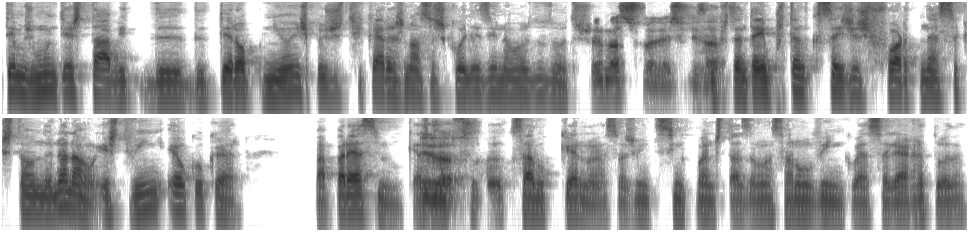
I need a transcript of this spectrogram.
temos muito este hábito de, de, ter opiniões para justificar as nossas escolhas e não as dos outros. As nossas escolhas, exato. Portanto, é importante que sejas forte nessa questão de não, não, este vinho é o que eu quero. Parece-me que és uma pessoa que sabe o que quer, não é? Se aos 25 anos estás a lançar um vinho com essa garra toda, uh,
